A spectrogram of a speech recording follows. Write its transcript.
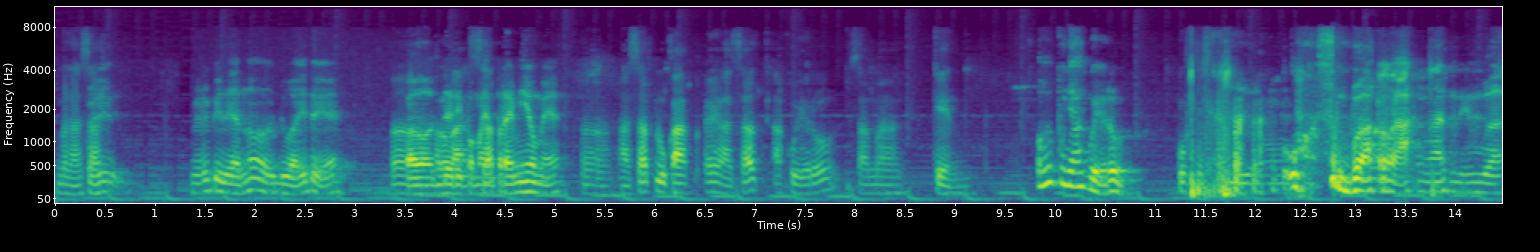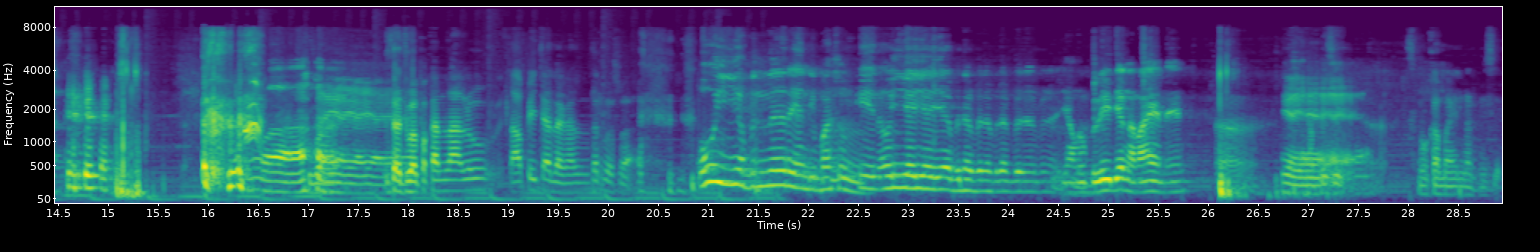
Cuman Hazard. Jadi, berarti pilihan lo dua itu ya? Uh, kalau dari Hazard, pemain premium ya. Uh, Hazard, Luka, eh Hazard, Aguero sama Kane. Oh punya Aguero? Punya. Wah sembarangan nih mbak. Wah, ya, ya, ya, Sudah dua pekan lalu, tapi cadangan terus, Pak. Oh iya bener yang dimasukin. Oh iya iya iya bener bener bener bener bener. Yang lo beli dia nggak main ya. Nah, Iya iya. tapi sih, iya. semoga main lagi sih.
